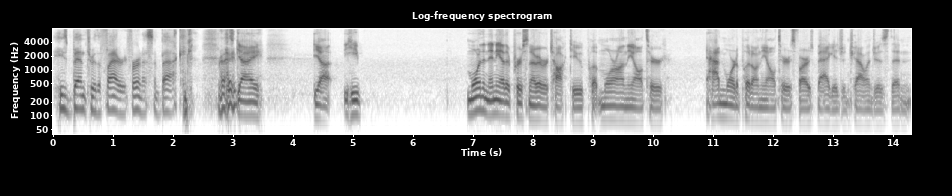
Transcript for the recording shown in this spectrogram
he's been through the fiery furnace and back, This guy, yeah, he more than any other person I've ever talked to put more on the altar, had more to put on the altar as far as baggage and challenges than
